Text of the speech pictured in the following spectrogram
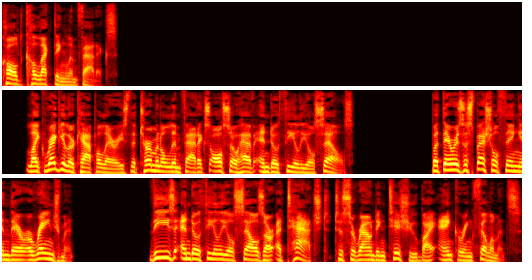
called collecting lymphatics. Like regular capillaries, the terminal lymphatics also have endothelial cells. But there is a special thing in their arrangement. These endothelial cells are attached to surrounding tissue by anchoring filaments.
